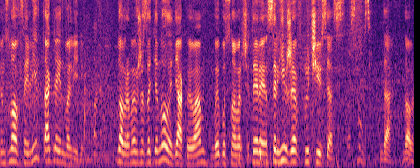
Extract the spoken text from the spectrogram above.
Він знов цей ліфт, так, для інвалідів. Так. Добре, ми вже затягнули. Дякую вам. Випуск номер 4. Сергій вже включився. Да, добре.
